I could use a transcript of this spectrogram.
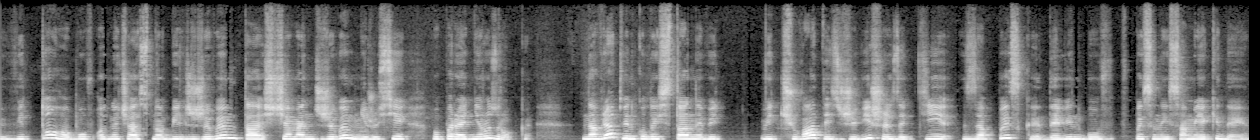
від того був одночасно більш живим та ще менш живим, ніж усі попередні розробки. Навряд він колись стане від відчуватись живіше за ті записки, де він був вписаний саме як ідея.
